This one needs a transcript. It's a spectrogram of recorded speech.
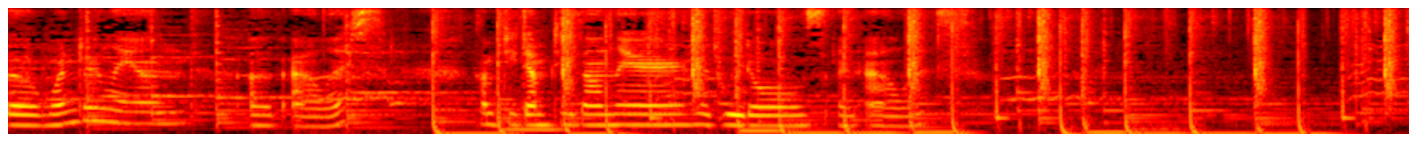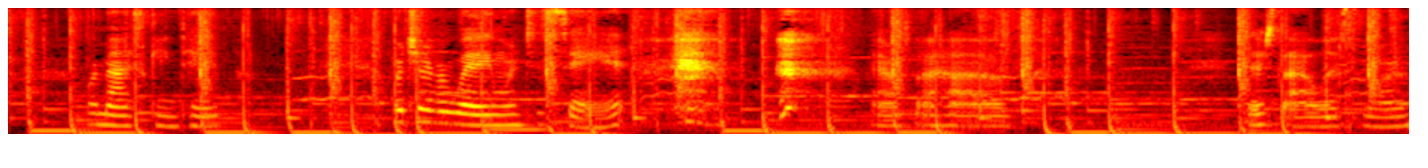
the Wonderland of Alice, Humpty Dumpty's on there, the Tweedles, and Alice. Or masking tape, whichever way you want to say it. I also have, there's the Alice one.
